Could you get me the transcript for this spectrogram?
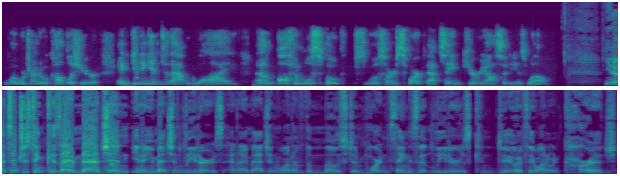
what we're trying to accomplish here, and getting into that why um, often will spoke will sort of spark that same curiosity as well. You know, it's interesting because I imagine, you know, you mentioned leaders, and I imagine one of the most important things that leaders can do if they want to encourage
